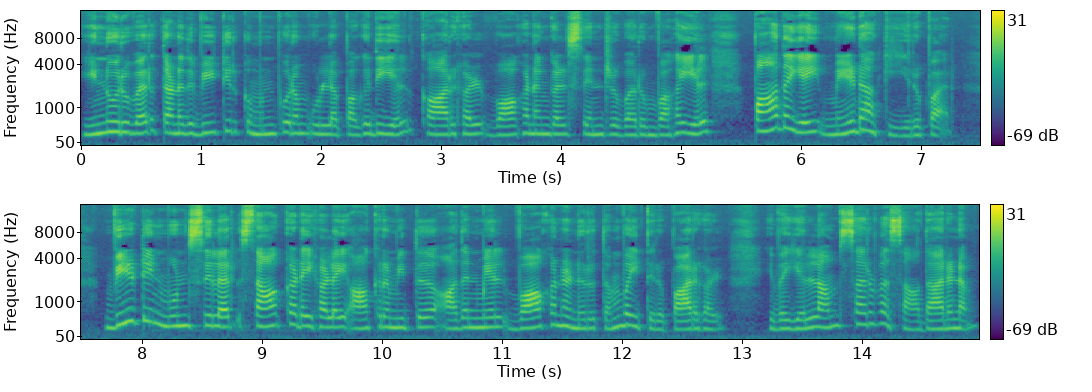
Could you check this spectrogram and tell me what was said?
இன்னொருவர் தனது வீட்டிற்கு முன்புறம் உள்ள பகுதியில் கார்கள் வாகனங்கள் சென்று வரும் வகையில் பாதையை மேடாக்கியிருப்பார் வீட்டின் முன் சிலர் சாக்கடைகளை ஆக்கிரமித்து அதன் மேல் வாகன நிறுத்தம் வைத்திருப்பார்கள். இவையெல்லாம் சர்வ சாதாரணம்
